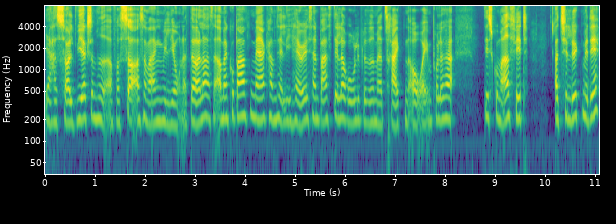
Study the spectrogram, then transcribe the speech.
jeg har solgt virksomheder for så og så mange millioner dollars, og man kunne bare mærke ham her lige Harris, han bare stille og roligt blev ved med at trække den over Jamen Prøv at høre, det er sgu meget fedt, og tillykke med det.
